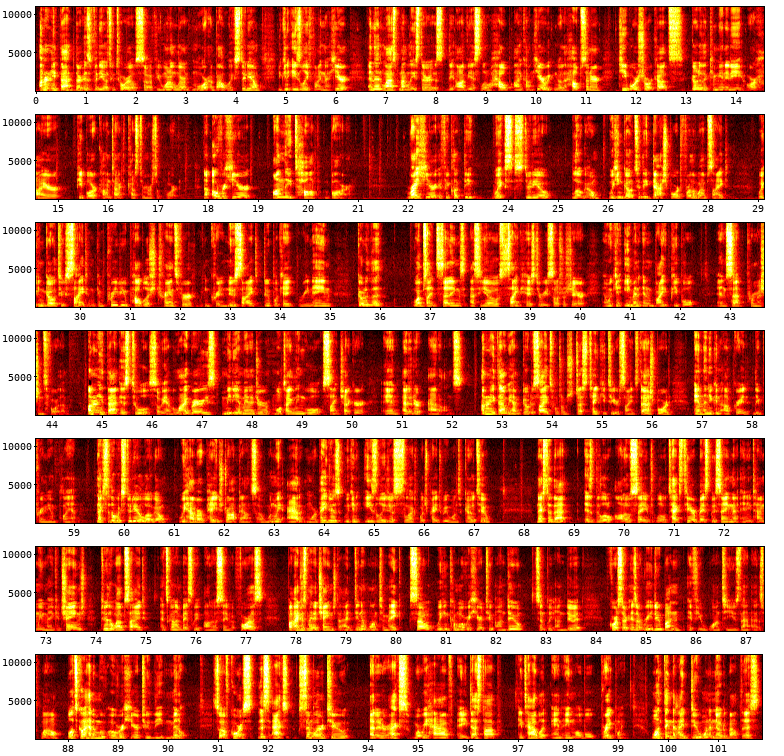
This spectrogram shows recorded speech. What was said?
Underneath that, there is video tutorials. So if you want to learn more about Wix Studio, you can easily find that here. And then last but not least, there is the obvious little help icon here. We can go to the help center, keyboard shortcuts, go to the community or hire people or contact customer support. Now over here on the top bar, right here, if we click the Wix Studio logo, we can go to the dashboard for the website. We can go to site and we can preview, publish, transfer. We can create a new site, duplicate, rename. Go to the website settings, SEO, site history, social share, and we can even invite people and set permissions for them. Underneath that is tools. So we have libraries, media manager, multilingual, site checker, and editor add-ons. Underneath that, we have go to sites, which will just take you to your site's dashboard, and then you can upgrade the premium plan. Next to the Wix Studio logo, we have our page dropdown. So when we add more pages, we can easily just select which page we want to go to. Next to that is the little auto-saved little text here, basically saying that anytime we make a change to the website, it's gonna basically auto-save it for us. But I just made a change that I didn't want to make, so we can come over here to undo, simply undo it. Of course, there is a redo button if you want to use that as well. But let's go ahead and move over here to the middle. So of course, this acts similar to Editor X, where we have a desktop, a tablet, and a mobile breakpoint. One thing that I do want to note about this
